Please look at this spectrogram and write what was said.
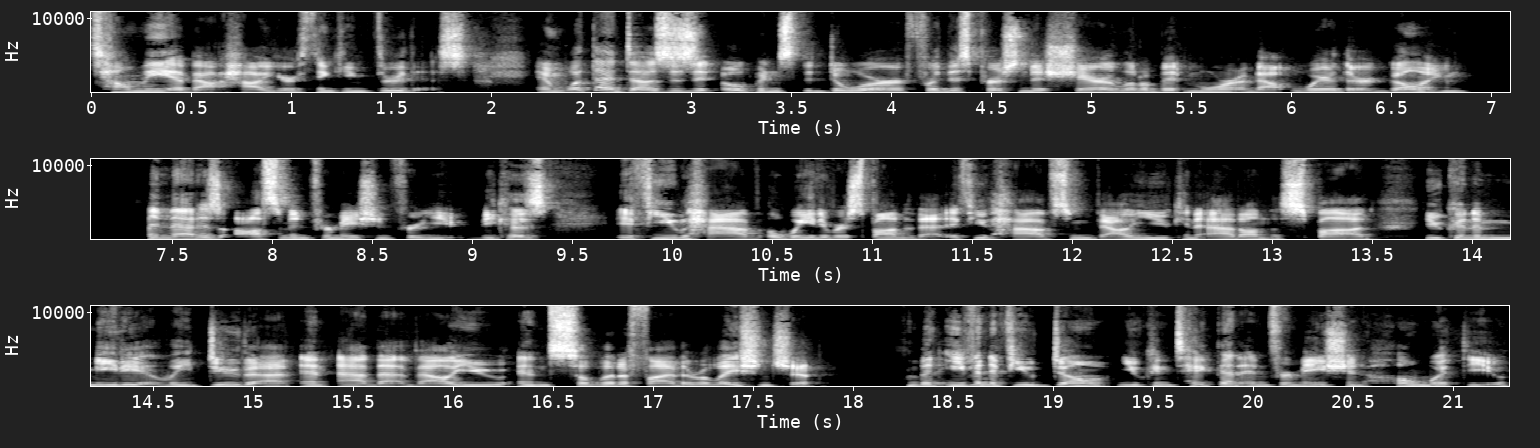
Tell me about how you're thinking through this. And what that does is it opens the door for this person to share a little bit more about where they're going. And that is awesome information for you because if you have a way to respond to that, if you have some value you can add on the spot, you can immediately do that and add that value and solidify the relationship. But even if you don't, you can take that information home with you.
